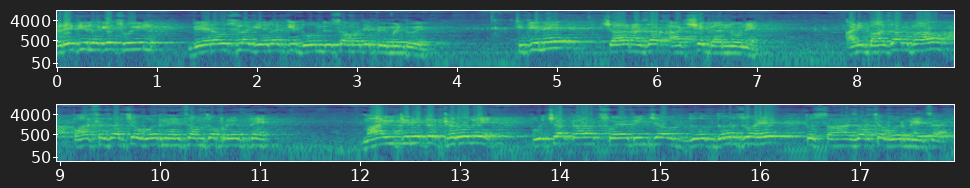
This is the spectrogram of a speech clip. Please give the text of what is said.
खरेदी लगेच होईल. वेअरहाऊसला गेलं की दोन दिवसामध्ये पेमेंट होईल. कितीने? चार हजार आठशे ब्याण्णवने. आणि बाजारभाव पाच हजारच्या वर न्यायचा आमचा प्रयत्न आहे. महायुतीने तर ठरवले पुढच्या काळात सोयाबीनचा दर जो आहे तो सहा हजारच्या वर न्यायचा आहे.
